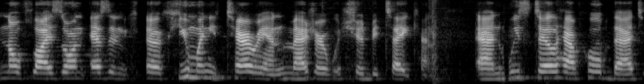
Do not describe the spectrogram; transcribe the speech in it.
no-fly zone as a humanitarian measure which should be taken, and we still have hope that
